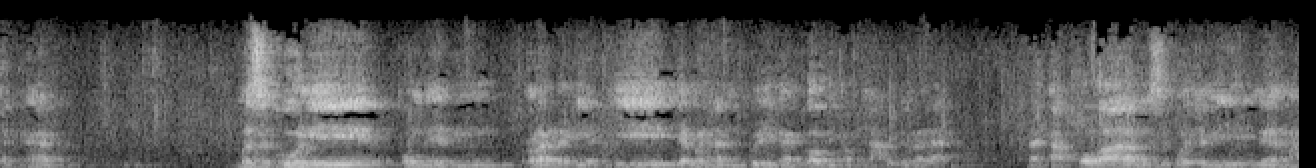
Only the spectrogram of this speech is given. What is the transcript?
จารย์ครับเมื่อสักครู่นี้ผมเห็นรายละเอียดที่ยังไม่ทันคุยกันก็มีคำถามขึ้นมาแล้ว นะครับ เพราะว่ารู้สึกว่าจะมีเนื้อหา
